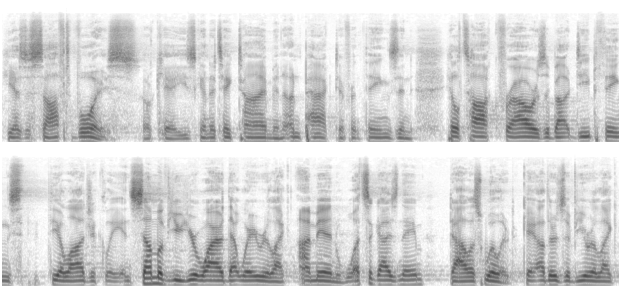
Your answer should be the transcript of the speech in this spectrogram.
He has a soft voice. Okay, he's going to take time and unpack different things, and he'll talk for hours about deep things theologically. And some of you, you're wired that way. You're like, I'm in. What's the guy's name? Dallas Willard. Okay, others of you are like,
